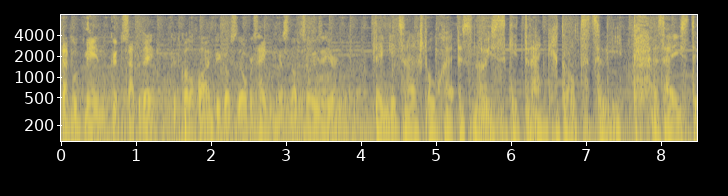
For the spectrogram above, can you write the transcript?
that would mean good Saturday, good qualifying, because the overtaking is not so easy here. Dann gibt es nächste Woche ein neues Getränk hier in Zürich. Es heisst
